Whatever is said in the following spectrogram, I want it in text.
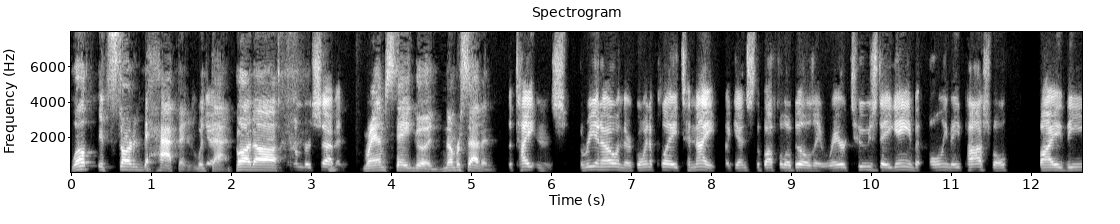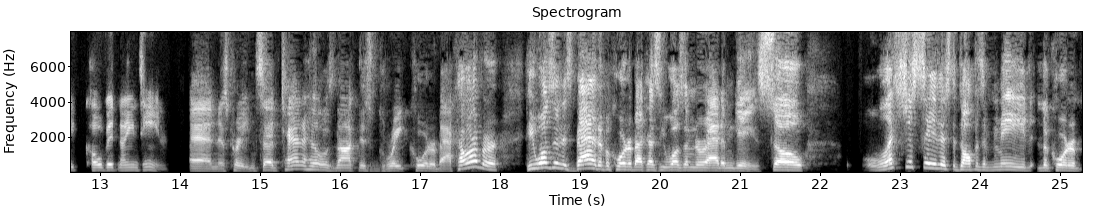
Well, it started to happen with Yeah. that. But uh, number seven. Rams stay good. Number seven. The Titans, 3 and 0, and they're going to play tonight against the Buffalo Bills, a rare Tuesday game, but only made possible by the COVID 19. And as Creighton said, Tannehill is not this great quarterback. However, he wasn't as bad of a quarterback as he was under Adam Gase. So let's just say this: the Dolphins have made the quarter.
